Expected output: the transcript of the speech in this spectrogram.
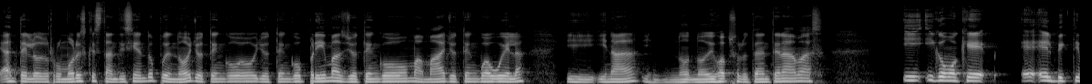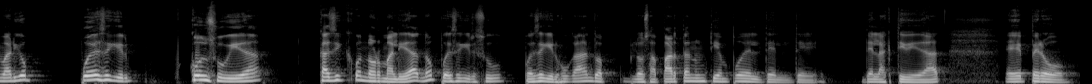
ante los rumores que están diciendo, pues no, yo tengo, yo tengo primas, yo tengo mamá, yo tengo abuela y, nada, y no, no dijo absolutamente nada más. Y, y como que eh, el victimario puede seguir con su vida casi con normalidad, ¿no? Puede seguir, su, puede seguir jugando, los apartan un tiempo del, de, la actividad, eh, pero,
